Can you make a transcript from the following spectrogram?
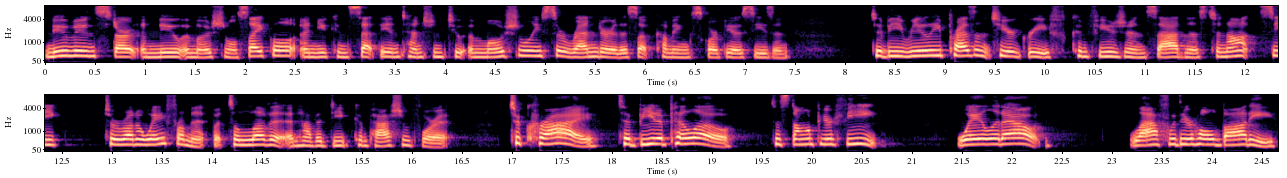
New moons start a new emotional cycle, and you can set the intention to emotionally surrender this upcoming Scorpio season. To be really present to your grief, confusion, sadness, to not seek to run away from it, but to love it and have a deep compassion for it. To cry, to beat a pillow, to stomp your feet, wail it out, laugh with your whole body,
